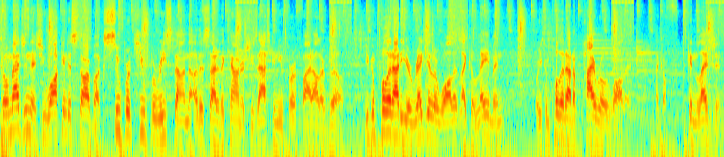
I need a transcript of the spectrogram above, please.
So imagine this, you walk into Starbucks, super cute barista on the other side of the counter, she's asking you for a $5 bill. You can pull it out of your regular wallet like a layman, or you can pull it out of Pyro wallet, like a fucking legend.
